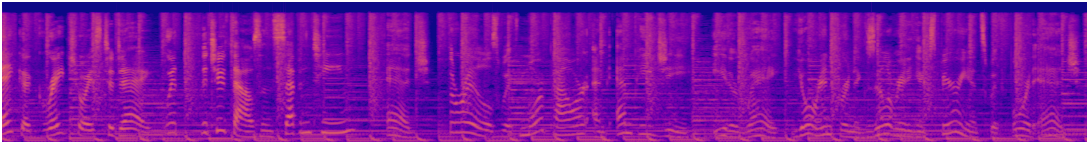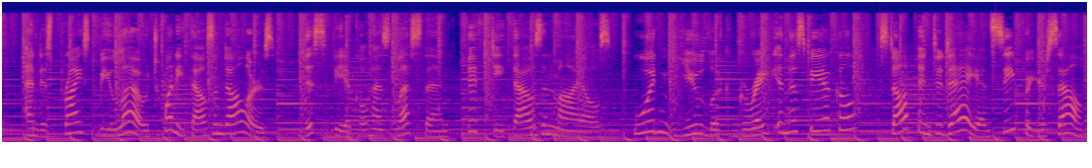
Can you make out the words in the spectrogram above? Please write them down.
Make a great choice today with the 2017 Edge. Thrills with more power and MPG. Either way, you're in for an exhilarating experience with Ford Edge and is priced below $20,000. This vehicle has less than 50,000 miles. Wouldn't you look great in this vehicle? Stop in today and see for yourself.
